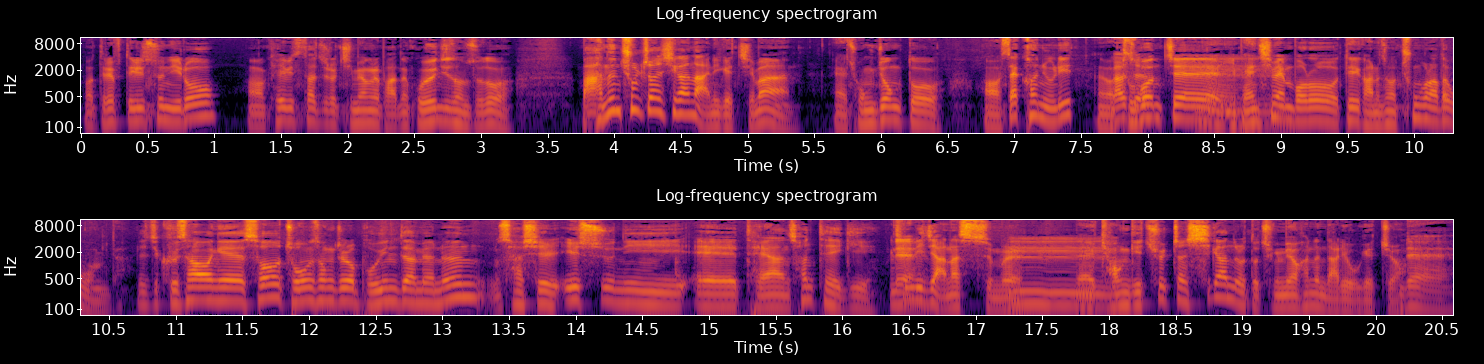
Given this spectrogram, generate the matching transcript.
뭐 드래프트 1순위로 어, KB스타즈로 지명을 받은 고현지 선수도 많은 출전 시간은 아니겠지만 네, 종종 또 어, second unit 어, 두 번째 네. 이 벤치 멤버로 뛸 가능성은 충분하다고 봅니다. 이제 그 상황에서 좋은 성적을 보인다면은 사실 1순위에 대한 선택이 네. 틀리지 않았음을 음... 네, 경기 출전 시간으로도 증명하는 날이 오겠죠. 네.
